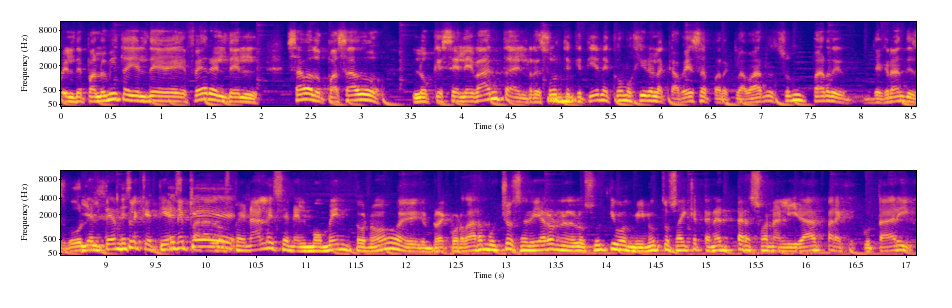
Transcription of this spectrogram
El de Palomita y el de Fer, el del sábado pasado, lo que se levanta, el resorte que tiene, cómo gira la cabeza para clavar, son un par de, grandes goles. Y el temple que tiene para los penales en el momento, ¿no? Eh, recordar, muchos se dieron en los últimos minutos, hay que tener personalidad para ejecutar y,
